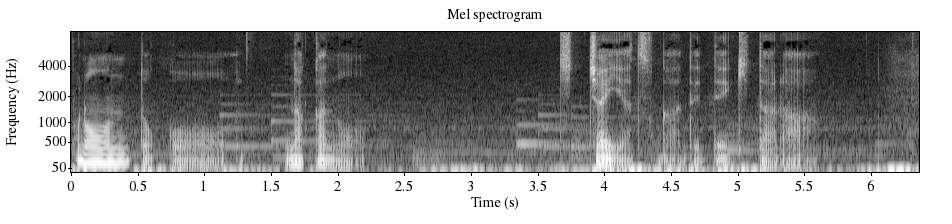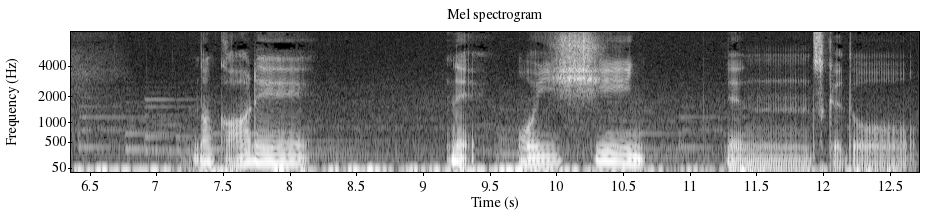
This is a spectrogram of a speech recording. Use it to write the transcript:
ポロンとこう中のちっちゃいやつが出てきたらなんかあれね美味しいっんですけど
